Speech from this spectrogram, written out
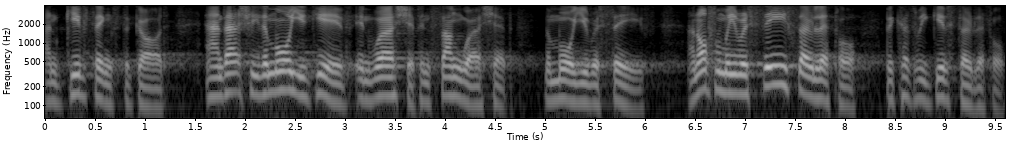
and give things to God. And actually, the more you give in worship, in sung worship, the more you receive. And often we receive so little because we give so little.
